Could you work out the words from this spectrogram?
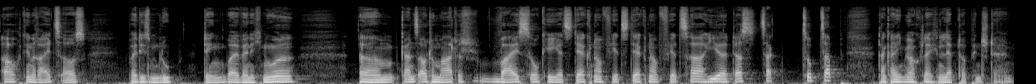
auch den Reiz aus bei diesem Loop-Ding, weil wenn ich nur ähm, ganz automatisch weiß, okay, jetzt der Knopf, jetzt der Knopf, jetzt ah, hier, das, zack, zup, zapp, dann kann ich mir auch gleich einen Laptop hinstellen.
